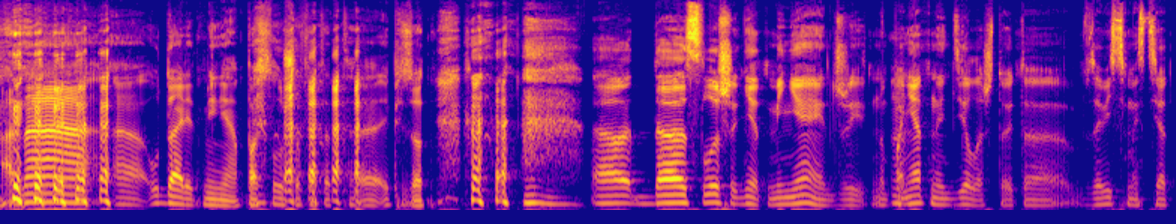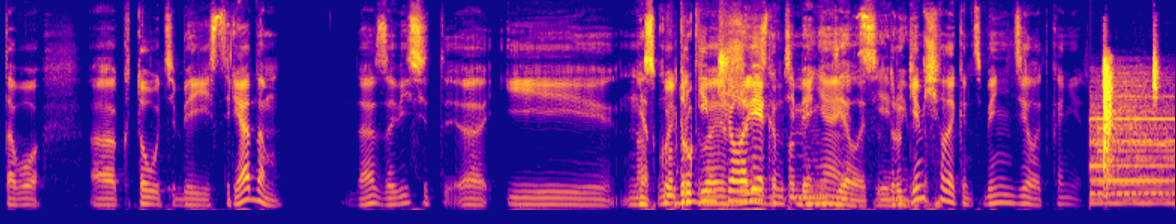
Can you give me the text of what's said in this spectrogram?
Она э, ударит меня, послушав этот э, эпизод. Э, да, слушай, нет, меняет жизнь. Ну, понятное дело, что это в зависимости от того, э, кто у тебя есть рядом, да, зависит э, и насколько Нет, ну, другим человеком тебе не делать. Другим человеком тебе не делать, конечно.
